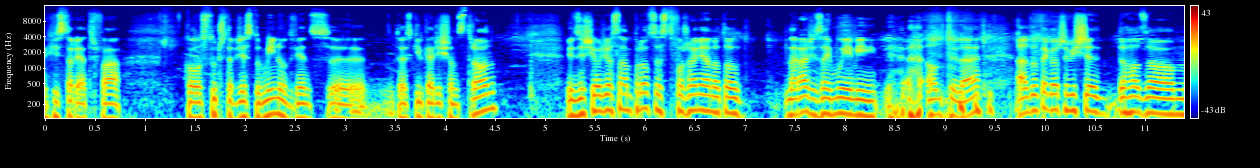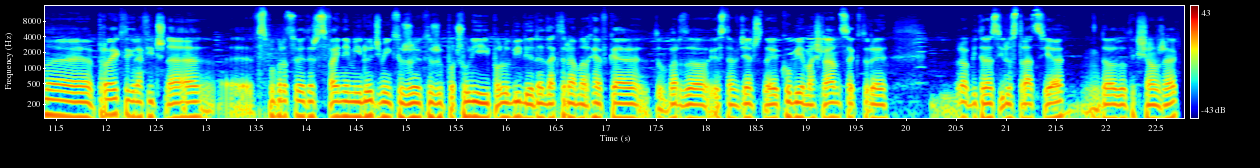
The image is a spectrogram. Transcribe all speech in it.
e, historia trwa około 140 minut, więc e, to jest kilkadziesiąt stron. Więc jeśli chodzi o sam proces tworzenia, no to na razie zajmuje mi on tyle, ale do tego oczywiście dochodzą e, projekty graficzne. Współpracuję też z fajnymi ludźmi, którzy, którzy poczuli i polubili redaktora Marchewkę. Tu bardzo jestem wdzięczny Kubie Maślance, który robi teraz ilustracje do, do tych książek.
